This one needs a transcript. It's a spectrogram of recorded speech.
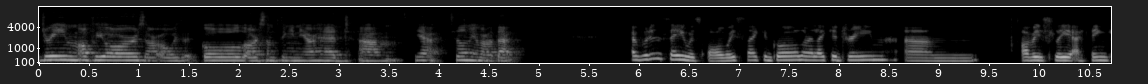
dream of yours, or always a goal, or something in your head? Um, yeah, tell me about that. I wouldn't say it was always like a goal or like a dream. Um, obviously, I think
